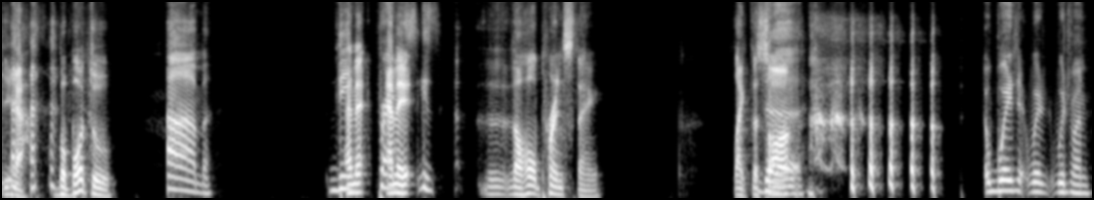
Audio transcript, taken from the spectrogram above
Yeah, Bobotu. Um, the And prince and they- is the, the whole Prince thing, like the song. which, which which one?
